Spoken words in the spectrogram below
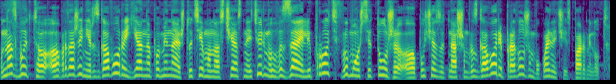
У нас будет а, продолжение разговора. Я напоминаю, что тема у нас частные тюрьмы. Вы за или против? Вы можете тоже а, поучаствовать в нашем разговоре. Продолжим буквально через пару минут.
